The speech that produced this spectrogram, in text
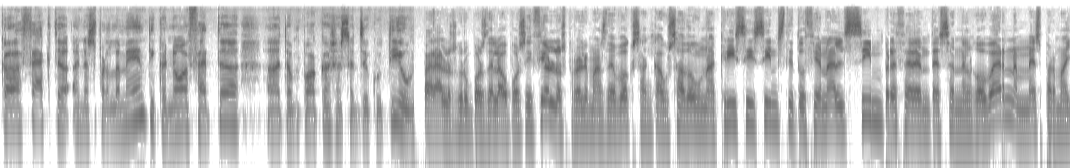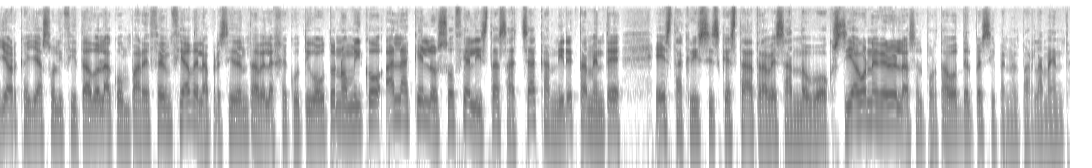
que afecta en el Parlament i que no afecta eh, tampoc a l'executiu. Para los grupos de la oposición, los problemas de Vox han causado una crisis institucional sin precedentes en el gobierno. Mes per Mallorca ya ha solicitado la comparecencia de la presidenta del Ejecutivo Autonómico, a la que los socialistas achacan directamente esta crisis que está atravesando Vox. Iago Negueruelas, el portavoz del PSIP en el Parlament.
